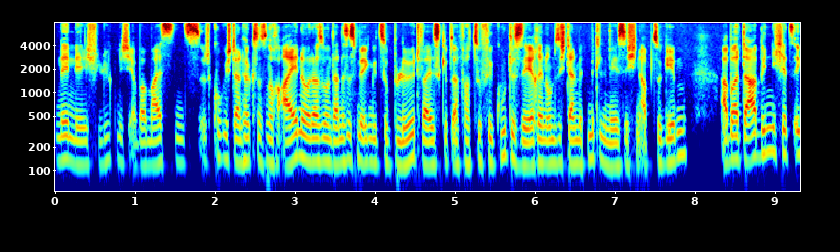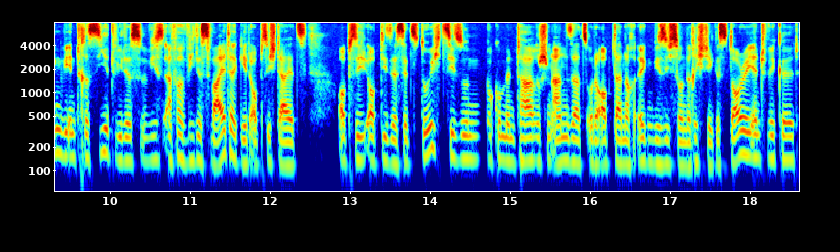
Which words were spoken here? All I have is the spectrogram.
Nee, nee, ich lüge nicht, aber meistens gucke ich dann höchstens noch eine oder so und dann ist es mir irgendwie zu blöd, weil es gibt einfach zu viel gute Serien, um sich dann mit mittelmäßigen abzugeben. Aber da bin ich jetzt irgendwie interessiert, wie das, wie es einfach, wie das weitergeht, ob sich da jetzt, ob sie, ob die das jetzt durchzieht, so einen dokumentarischen Ansatz, oder ob da noch irgendwie sich so eine richtige Story entwickelt.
